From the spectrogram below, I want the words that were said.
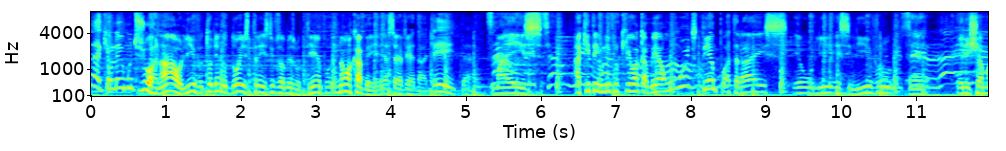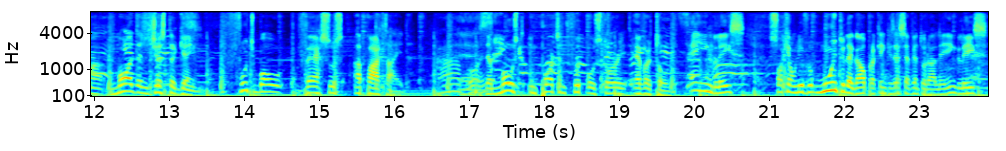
É que eu leio muito jornal, livro, tô lendo dois, três livros ao mesmo tempo. Não acabei, essa é a verdade. Eita. Mas aqui tem um livro que eu acabei há muito tempo atrás. Eu li esse livro. é, ele chama More Than Just a Game: Football versus Apartheid. Ah, É. The Most Important Football Story Ever Told. É em inglês, só que é um livro muito legal para quem quiser se aventurar a ler em inglês.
